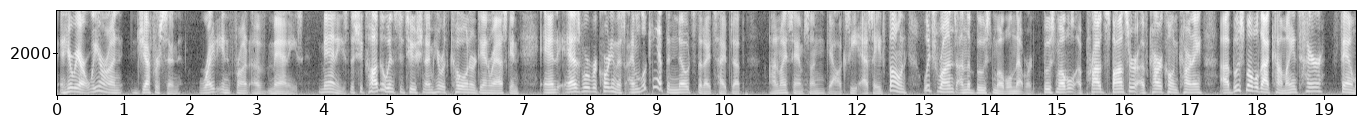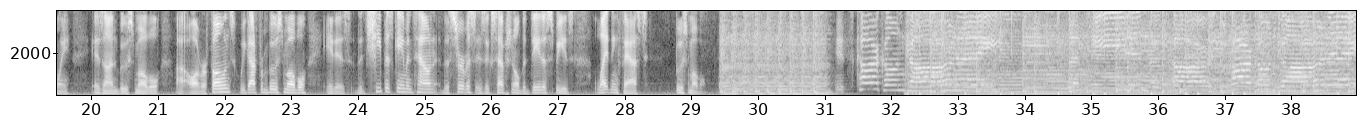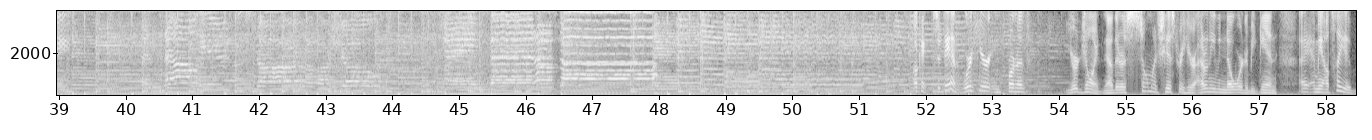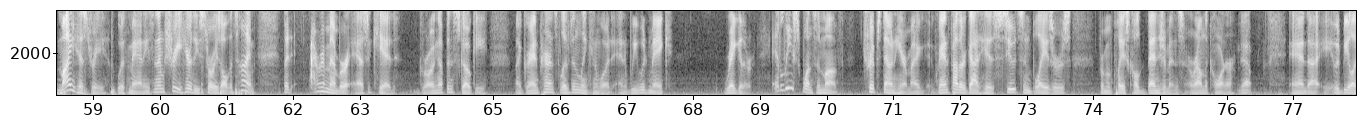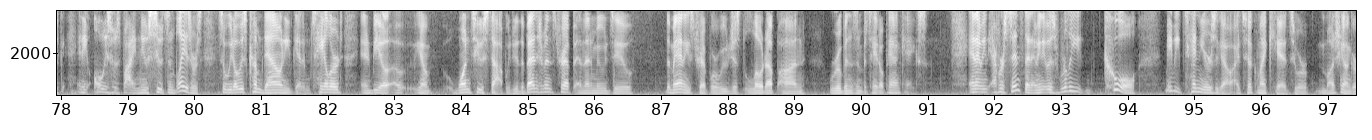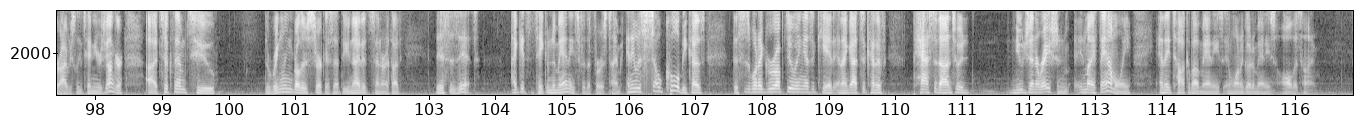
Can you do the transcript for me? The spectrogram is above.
And here we are. We are on Jefferson, right in front of Manny's. Manny's, the Chicago institution. I'm here with co owner Dan Raskin. And as we're recording this, I'm looking at the notes that I typed up on my Samsung Galaxy S8 phone, which runs on the Boost Mobile network. Boost Mobile, a proud sponsor of Car Con Carne. Uh, BoostMobile.com. My entire family is on Boost Mobile. Uh, all of our phones we got from Boost Mobile. It is the cheapest game in town. The service is exceptional. The data speeds lightning fast. Boost Mobile. It's car con carne. Let's eat in the car. It's car con carne. And now here's the star of our show, James VanOsdol. Okay, so Dan, we're here in front of your joint. Now, there's so much history here, I don't even know where to begin. I, I mean, I'll tell you my history with Manny's, and I'm sure you hear these stories all the time, but I remember as a kid growing up in Skokie, my grandparents lived in Lincolnwood, and we would make regular, at least once a month, trips down here. My grandfather got his suits and blazers from a place called Benjamin's around the corner Yep. and uh, it would be like, and he always was buying new suits and blazers. So we'd always come down, he'd get them tailored, and it'd be a, a you know one two stop. We do the Benjamin's trip, and then we would do the Manny's trip, where we would just load up on Reubens and potato pancakes. And I mean, ever since then, I mean, it was really cool. Maybe ten years ago, I took my kids, who were much younger, obviously ten years younger, uh, took them to the Ringling Brothers Circus at the United Center. I thought, this is it. I get to take them to Manny's for the first time. And it was so cool because this is what I grew up doing as a kid, and I got to kind of pass it on to a new generation in my family, and they talk about Manny's and want to go to Manny's all the time.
